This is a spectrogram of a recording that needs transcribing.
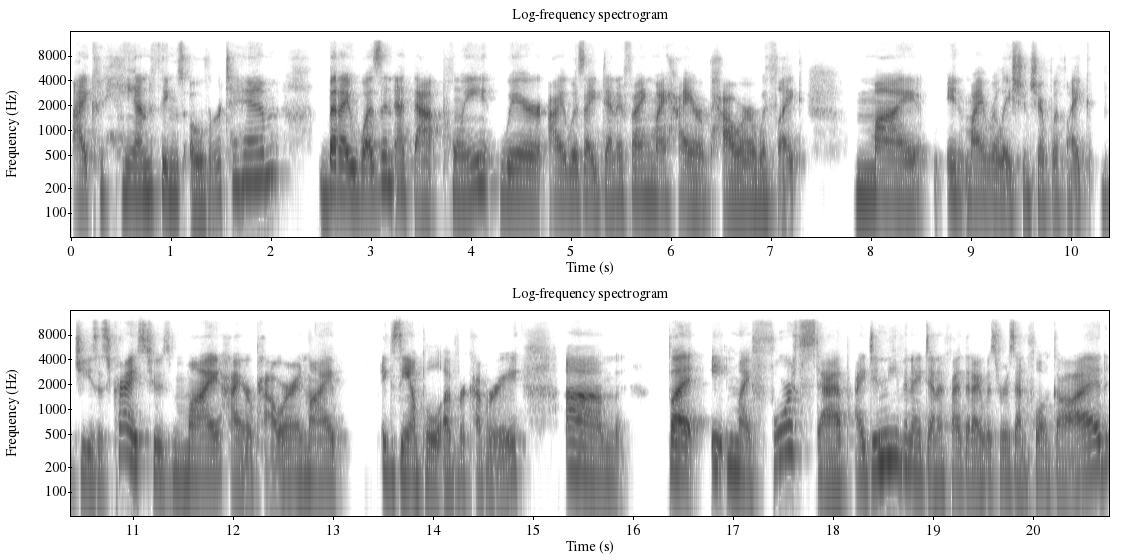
I could hand things over to him, but I wasn't at that point where I was identifying my higher power with like my in my relationship with like Jesus Christ who's my higher power and my example of recovery. Um but in my fourth step, I didn't even identify that I was resentful at God.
